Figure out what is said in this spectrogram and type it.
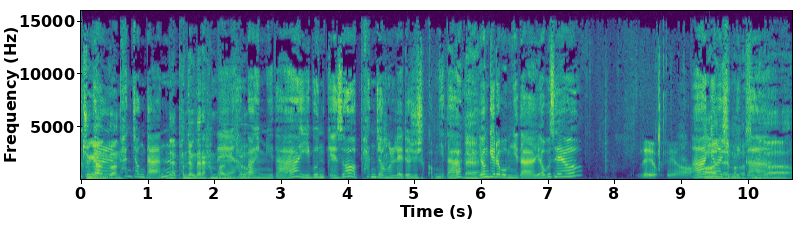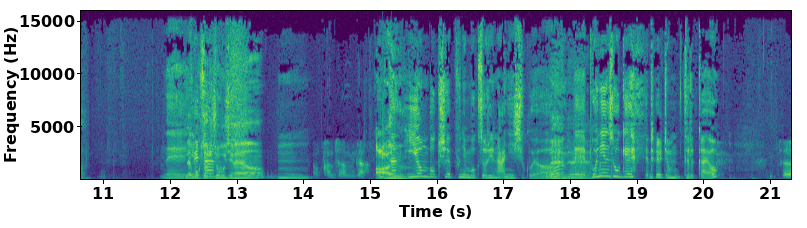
중요한 건 판정단. 네, 판정단의 한 방이죠. 네, 한 방입니다. 이분께서 판정을 내려주실 겁니다. 네. 연결해 봅니다. 여보세요? 네, 여보세요. 아, 네, 안녕하십니까? 반갑습니다. 네. 네, 목소리 좋으시네요. 음, 어, 감사합니다. 일단 아유. 이연복 셰프님 목소리는 아니시고요. 네네. 네, 본인 소개를 좀 들을까요? 저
